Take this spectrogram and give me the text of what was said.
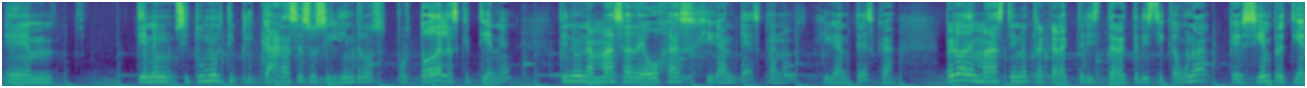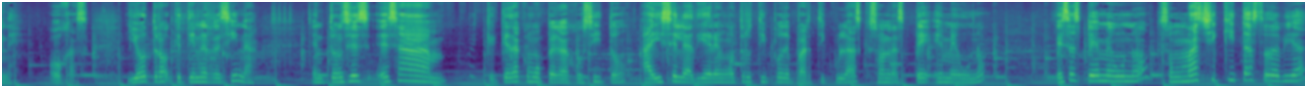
em, tienen, si tú multiplicaras esos cilindros por todas las que tienen, tiene una masa de hojas gigantesca, ¿no? Gigantesca. Pero además tiene otra característica, una que siempre tiene hojas y otro que tiene resina. Entonces esa que queda como pegajosito, ahí se le adhieren otro tipo de partículas que son las PM1. Esas PM1, que son más chiquitas todavía,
